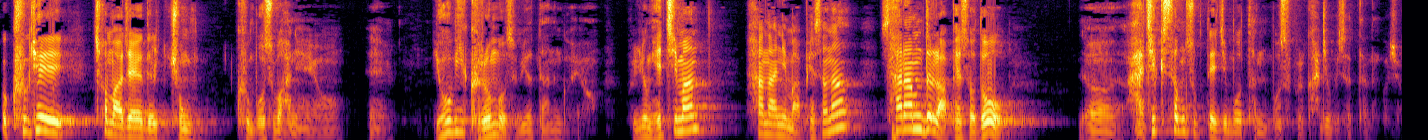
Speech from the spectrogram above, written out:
어, 그게 처맞아야 될 종, 그 모습 아니에요. 예. 욥이 그런 모습이었다는 거예요. 훌륭했지만, 하나님 앞에서나 사람들 앞에서도 어, 아직 성숙되지 못한 모습을 가지고 있었다는 거죠.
